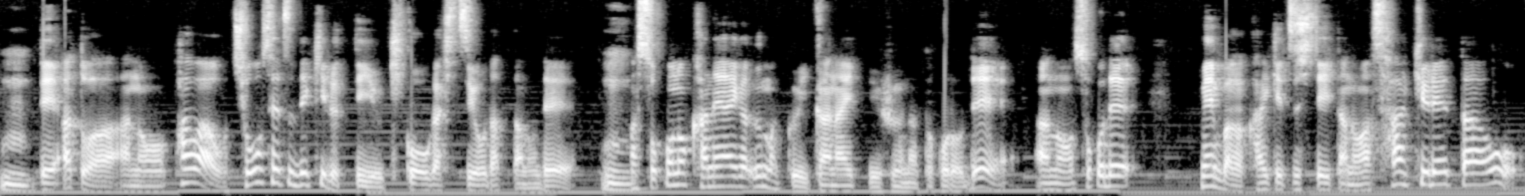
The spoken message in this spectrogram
うん。で、あとは、あの、パワーを調節できるっていう機構が必要だったので、うんまあ、。そこの兼ね合いがうまくいかないっていう風なところで、あの、そこでメンバーが解決していたのは、サーキュレーターを、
